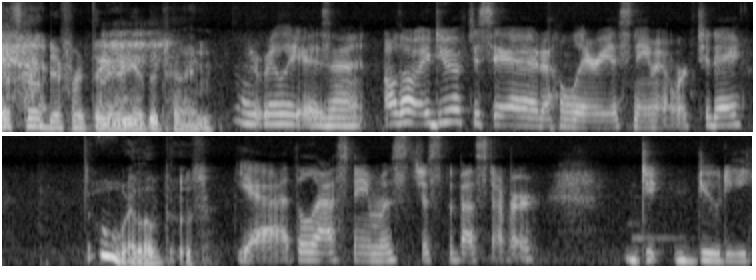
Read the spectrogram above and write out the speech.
that's no different than any other time. it really isn't. Although I do have to say, I had a hilarious name at work today. Ooh, I love those. Yeah, the last name was just the best ever. D- Duty.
